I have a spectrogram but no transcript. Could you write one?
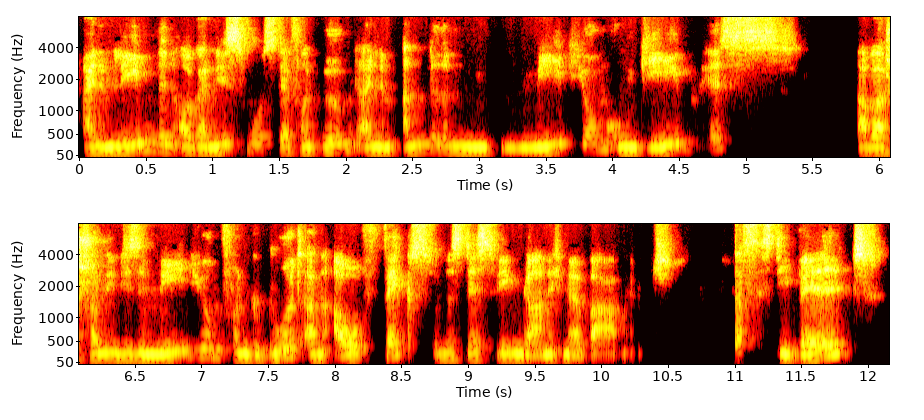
einem lebenden Organismus, der von irgendeinem anderen Medium umgeben ist, aber schon in diesem Medium von Geburt an aufwächst und es deswegen gar nicht mehr wahrnimmt. Das ist die Welt,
